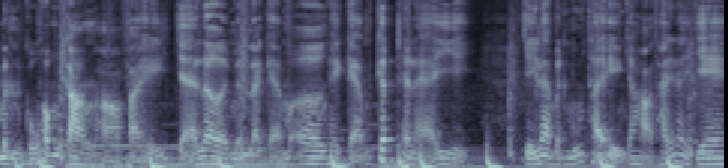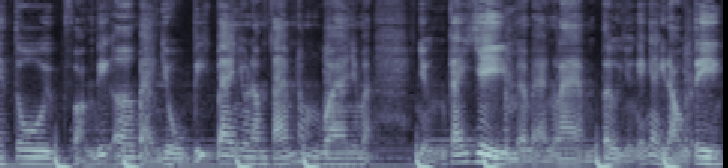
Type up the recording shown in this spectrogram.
mình cũng không cần họ phải trả lời mình là cảm ơn hay cảm kích hay là gì. Chỉ là mình muốn thể hiện cho họ thấy là, yeah, tôi vẫn biết ơn bạn dù biết bao nhiêu năm, tám năm qua, nhưng mà những cái gì mà bạn làm từ những cái ngày đầu tiên,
